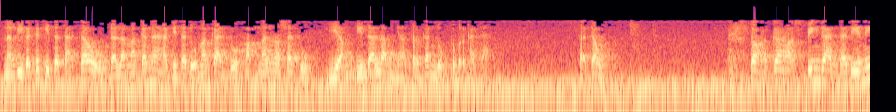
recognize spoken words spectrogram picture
Nabi kata kita tak tahu dalam makanan yang kita duk makan tu hak mana satu yang di dalamnya terkandung keberkatan. Tak tahu. Tahkah hak sepinggan tadi ni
